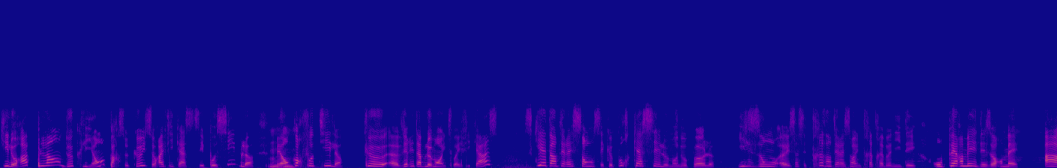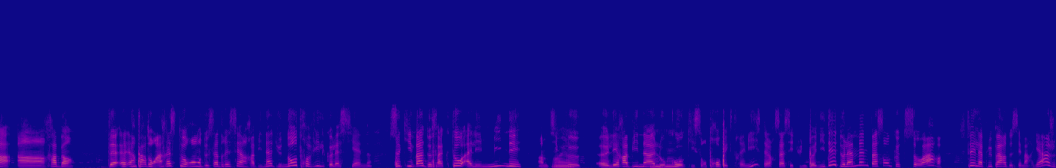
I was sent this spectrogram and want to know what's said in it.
qu'il aura plein de clients parce qu'il sera efficace. C'est possible, mais mmh encore faut-il que euh, véritablement il soit efficace. Ce qui est intéressant, c'est que pour casser le monopole, ils ont, euh, et ça c'est très intéressant, une très très bonne idée, on permet désormais à un rabbin un, pardon, un restaurant de s'adresser à un rabbinat d'une autre ville que la sienne, ce qui va de facto aller miner un petit peu euh, les rabbinats mmh locaux qui sont trop extrémistes. Alors ça, c'est une bonne idée. De la même façon que Tsoar fait la plupart de ses mariages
